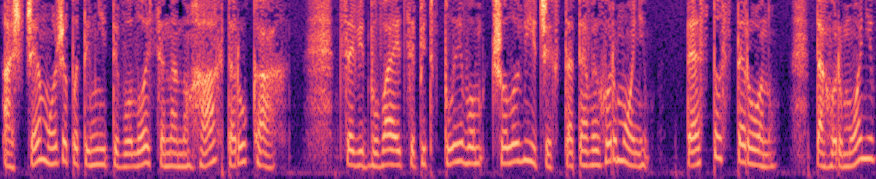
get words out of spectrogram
А ще може потемніти волосся на ногах та руках. Це відбувається під впливом чоловічих статевих гормонів, тестостерону та гормонів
